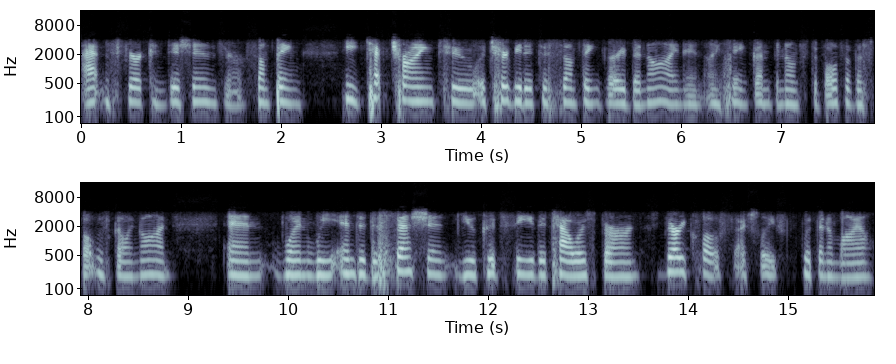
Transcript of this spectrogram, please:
atmospheric conditions or something. He kept trying to attribute it to something very benign, and I think, unbeknownst to both of us, what was going on. And when we ended the session, you could see the towers burn very close, actually, within a mile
